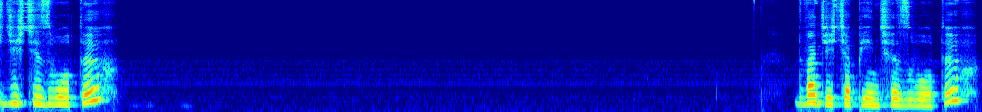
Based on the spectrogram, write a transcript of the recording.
Trzydzieści złotych. Dwadzieścia pięć złotych.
